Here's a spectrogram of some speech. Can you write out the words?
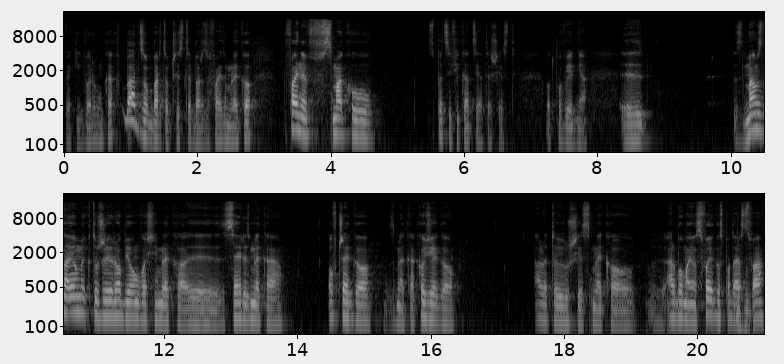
w jakich warunkach. Bardzo, bardzo czyste, bardzo fajne mleko. Fajne w smaku, specyfikacja też jest odpowiednia. Y, Mam znajomych, którzy robią właśnie mleka, y, sery z mleka owczego, z mleka koziego, ale to już jest mleko, y, albo mają swoje gospodarstwa,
